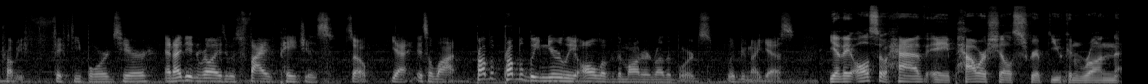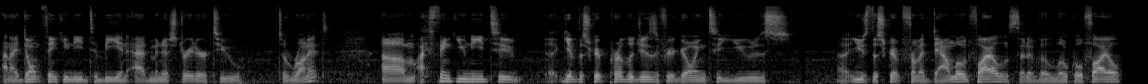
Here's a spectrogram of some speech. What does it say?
probably 50 boards here, and I didn't realize it was five pages. So yeah, it's a lot. Probably probably nearly all of the modern motherboards would be my guess. Yeah, they also have a PowerShell script you can run, and I don't think you need to be an administrator to to run it. Um, I think you need to uh, give the script privileges if you're going to use uh, use the script from a download file instead of a local file.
